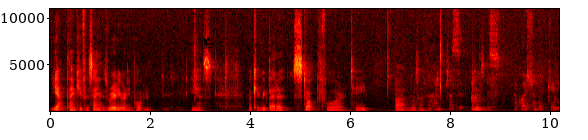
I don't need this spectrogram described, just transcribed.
yeah, thank you for saying it's really, really important. Yes. Okay, we better stop for tea. Uh, Rosanne. Uh, Just Please. a question that came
